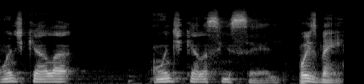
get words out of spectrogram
onde que ela, onde que ela se insere. Pois bem,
